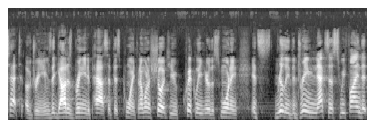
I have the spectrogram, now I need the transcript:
set of dreams that God is bringing to pass at this point. And I want to show it to you quickly here this morning. It's really the dream nexus. We find that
